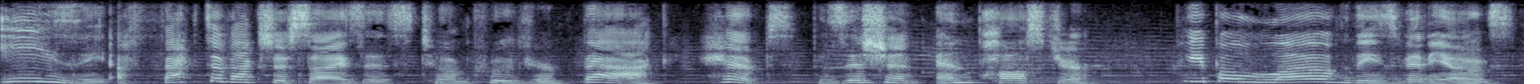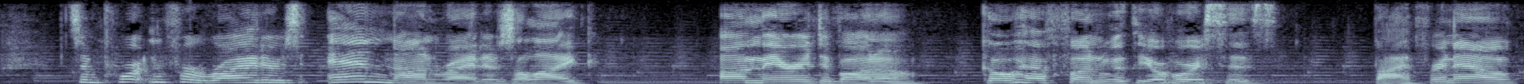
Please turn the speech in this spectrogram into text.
easy, effective exercises to improve your back, hips, position, and posture People love these videos. It's important for riders and non riders alike. I'm Mary Debono. Go have fun with your horses. Bye for now.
